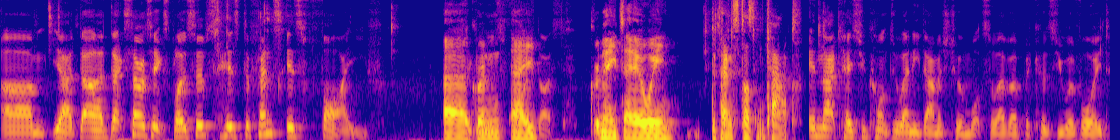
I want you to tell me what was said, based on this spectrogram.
Um, yeah, uh, dexterity explosives. His defense is five. Uh, rolls five grenade, dice. grenades AoE. Defense doesn't count. In that case, you can't do any damage to him whatsoever because you avoid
